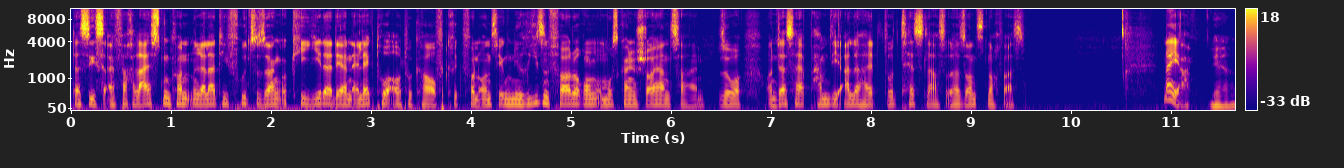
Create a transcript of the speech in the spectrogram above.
dass sie es einfach leisten konnten, relativ früh zu sagen, okay, jeder, der ein Elektroauto kauft, kriegt von uns irgendeine Riesenförderung und muss keine Steuern zahlen. So. Und deshalb haben die alle halt so Teslas oder sonst noch was. Naja, ja.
